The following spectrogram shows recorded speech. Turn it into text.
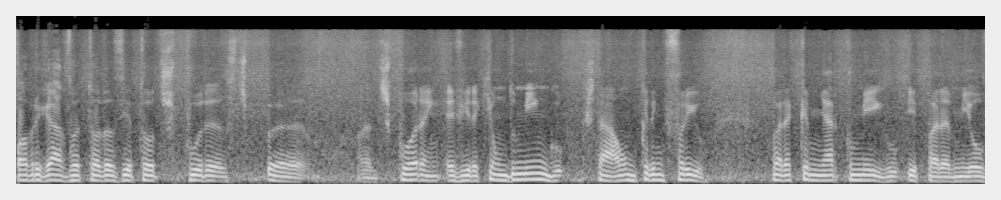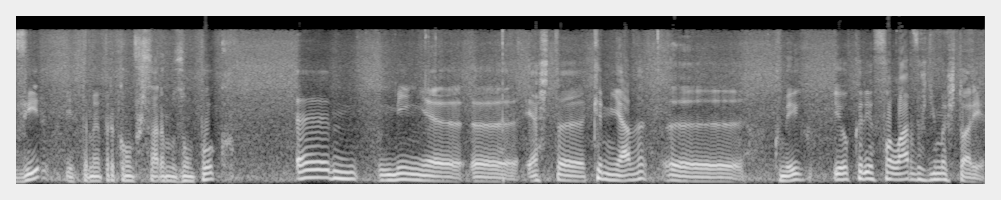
Obrigado a todas e a todos por uh, disporem a vir aqui um domingo que está um bocadinho frio para caminhar comigo e para me ouvir e também para conversarmos um pouco. A minha, uh, esta caminhada uh, comigo, eu queria falar-vos de uma história.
